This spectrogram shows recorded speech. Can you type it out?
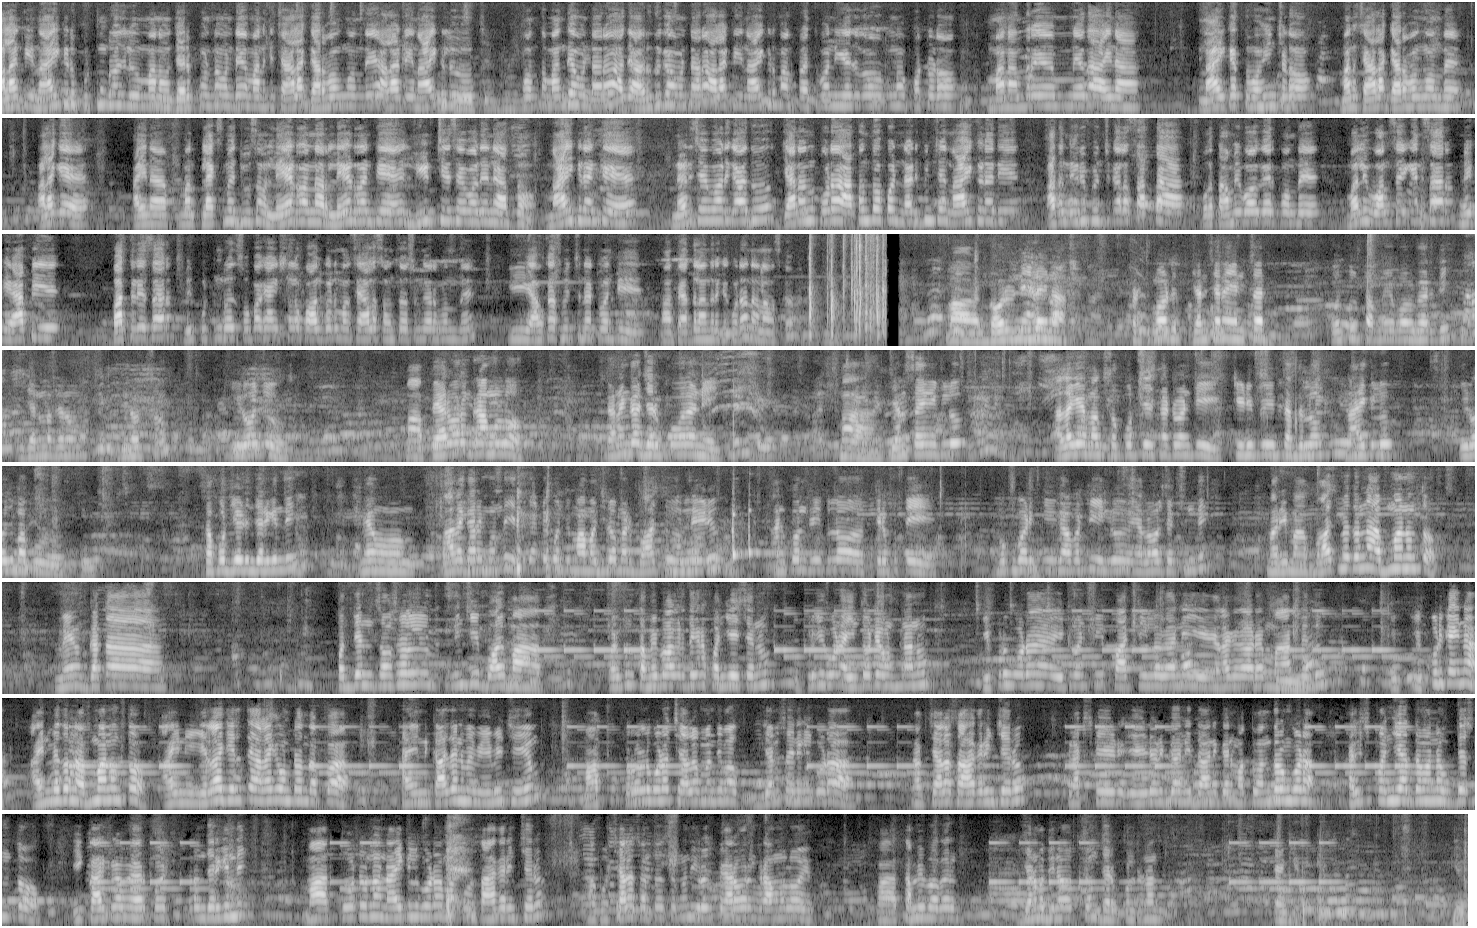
అలాంటి నాయకుడు పుట్టినరోజులు మనం జరుపుకుంటాం అంటే మనకి చాలా గర్వంగా ఉంది. అలాంటి నాయకులు కొంతమందే ఉంటారో అది అరుదుగా ఉంటారో అలాంటి నాయకుడు మన ప్రతిభ నియోజకవర్గంలో పుట్టడం మనందరి మీద ఆయన నాయకత్వం వహించడం మనకు చాలా గర్వంగా ఉంది. అలాగే ఆయన మన ఫ్లెక్స్ మీద చూసాం లీడర్ అన్నారు. లీడర్ అంటే లీడ్ చేసేవాడని అర్థం. నాయకుడు అంటే నడిచేవాడు కాదు జనం కూడా అతనితో పాటు నడిపించే నాయకుడు అని అతను నిరూపించగల సత్తా ఒక తమ్మిబాబు గారికి ఉంది. మళ్ళీ వన్స్ అగైన్ సార్ మీకు హ్యాపీ బర్త్డే సార్ మీ పుట్టినరోజు శుభాకాంక్షల్లో పాల్గొని మాకు చాలా సంతోషంగా ఉంది. ఈ అవకాశం ఇచ్చినటువంటి మా పెద్దలందరికీ కూడా నా నమస్కారం. మా గౌరవనీయులైన ప్రతిపాడు జనసేన ఇన్ఛార్జ్ కోతుల తమ్మయ్య బాబు గారిది జన్మదినం దినోత్సవం. ఈరోజు మా పేరవరం గ్రామంలో ఘనంగా జరుపుకోవాలని మా జన సైనికులు అలాగే మాకు సపోర్ట్ చేసినటువంటి టీడీపీ పెద్దలు నాయకులు ఈరోజు మాకు సపోర్ట్ చేయడం జరిగింది. మేము బాధాకరంగా ఉంది. ఎందుకంటే కొంచెం మా మధ్యలో మరి బాస్ లేడు. అనుకోని రీతిలో తిరుపతి మొక్కుబడికి కాబట్టి ఇల్లు వెళ్ళవలసి వచ్చింది. మరి మా బాస్ మీద ఉన్న అభిమానంతో మేము గత పద్దెనిమిది సంవత్సరాల నుంచి బా మా వరకు తమ్మిబాగర్ దగ్గర పనిచేశాను ఇప్పటికీ కూడా ఆయనతోటే ఉంటున్నాను. ఇప్పుడు కూడా ఎటువంటి పార్టీల్లో కానీ ఎలాగ కావడం మారలేదు ఎప్పటికైనా ఆయన మీద ఉన్న అభిమానంతో ఆయన ఎలాగెళ్తే అలాగే ఉంటాం తప్ప ఆయన కాదని మేము ఏమీ చేయం. మా కుర్రోళ్ళు కూడా చాలా మంది మా జన సైనికులు కూడా నాకు చాలా సహకరించారు. ఫ్లెక్స్ వేయడానికి కానీ దానికి కానీ మొత్తం అందరం కూడా కలిసి పనిచేద్దామన్న ఉద్దేశంతో ఈ కార్యక్రమం ఏర్పడడం జరిగింది. మా తోట ఉన్న నాయకులు కూడా మాకు సహకరించారు. మాకు చాలా సంతోషంగా ఉంది. ఈరోజు పేరవరం గ్రామంలో మా తమ్మిబాబు గారు జన్మదినోత్సవం జరుపుకుంటున్నాను థ్యాంక్ యూ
